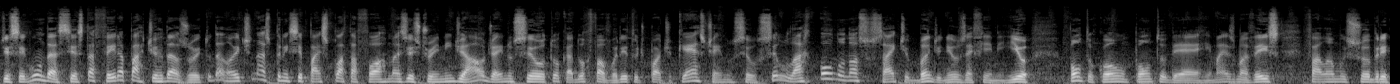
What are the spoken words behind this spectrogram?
de segunda a sexta-feira a partir das 8 da noite nas principais plataformas de streaming de áudio, aí no seu tocador favorito de podcast, aí no seu celular ou no nosso site bandnewsfmrio.com.br. Mais uma vez, falamos sobre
